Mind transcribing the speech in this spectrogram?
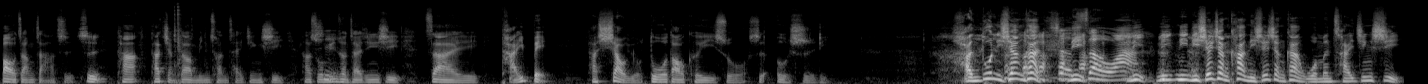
报章杂志，是他他讲到民传财经系，他说民传财经系在台北，他校友多到可以说是恶势力，很多。你想想看，你你你你你想想看，你想想看，我们财经系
